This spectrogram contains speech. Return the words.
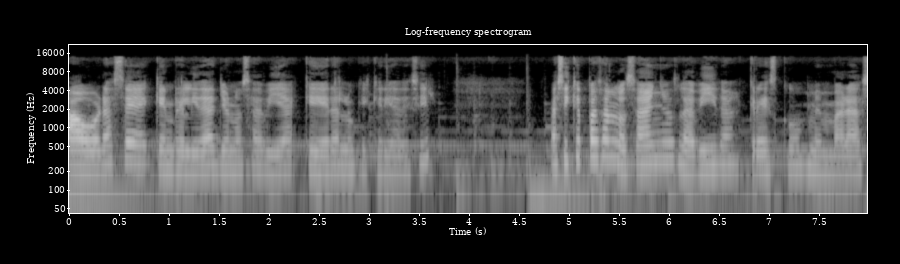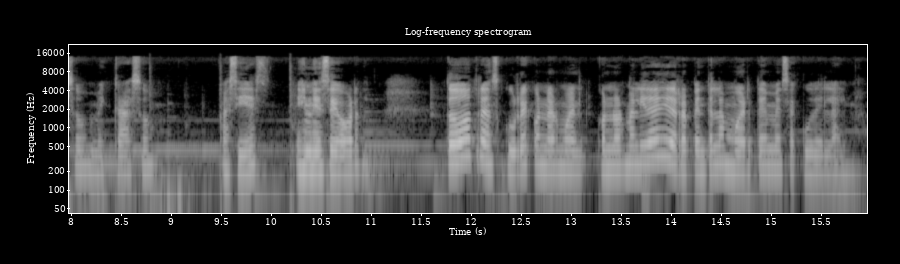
Ahora sé que en realidad yo no sabía qué era lo que quería decir. Así que pasan los años, la vida, crezco, me embarazo, me caso. Así es, en ese orden. Todo transcurre con, con normalidad y de repente la muerte me sacude el alma.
